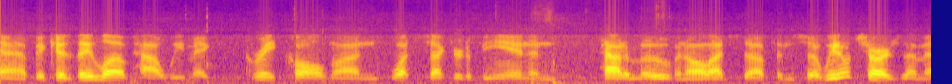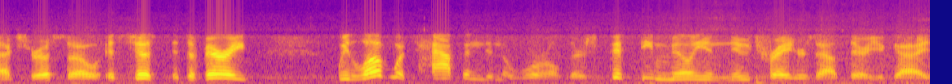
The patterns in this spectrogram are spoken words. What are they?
uh, because they love how we make great calls on what sector to be in and how to move and all that stuff. And so we don't charge them extra. So it's just it's a very we love what's happened in the world. There's 50 million new traders out there, you guys.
